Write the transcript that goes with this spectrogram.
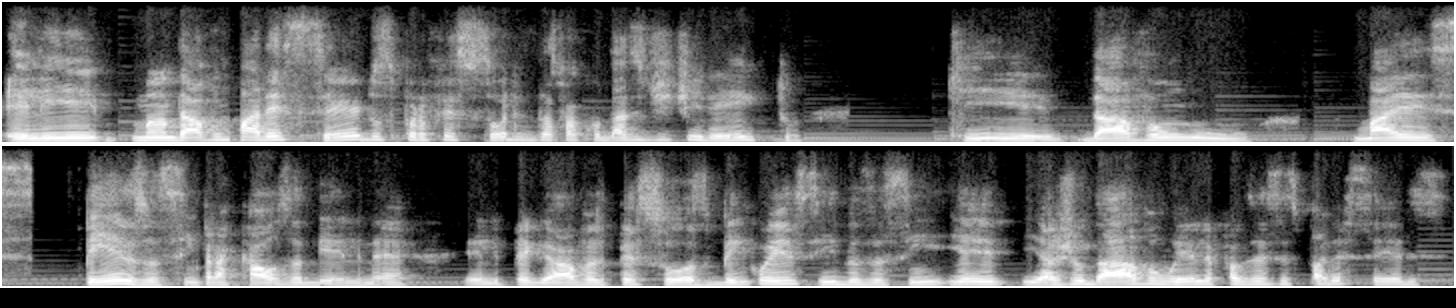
ele mandava um parecer dos professores das faculdades de direito que davam mais peso assim para a causa dele, né? Ele pegava pessoas bem conhecidas assim e, e ajudavam ele a fazer esses pareceres.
